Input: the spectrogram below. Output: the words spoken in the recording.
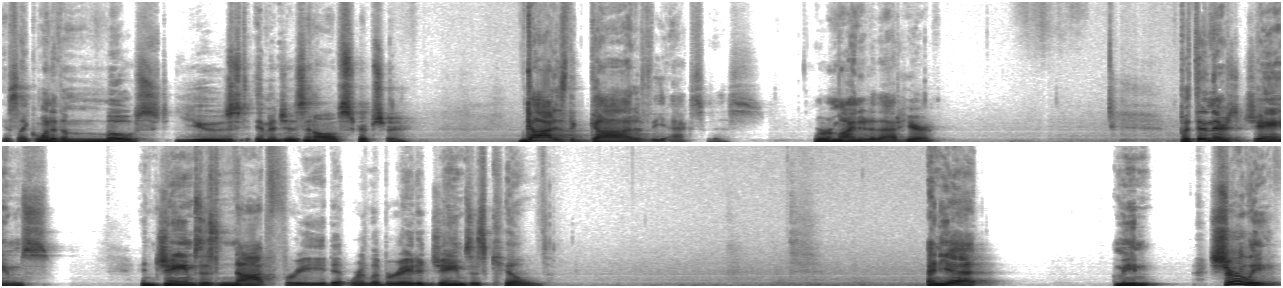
is like one of the most used images in all of Scripture. God is the God of the Exodus. We're reminded of that here. But then there's James and James is not freed or liberated, James is killed. And yet, I mean, surely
